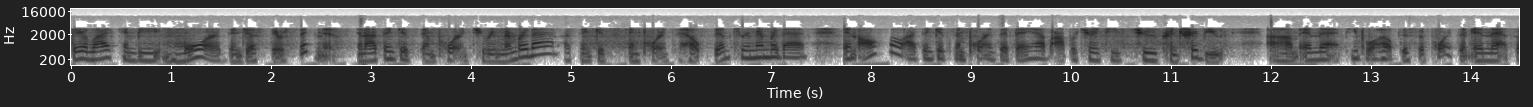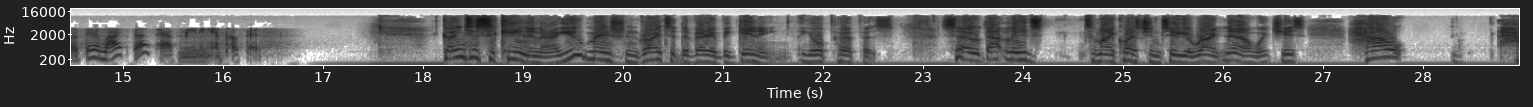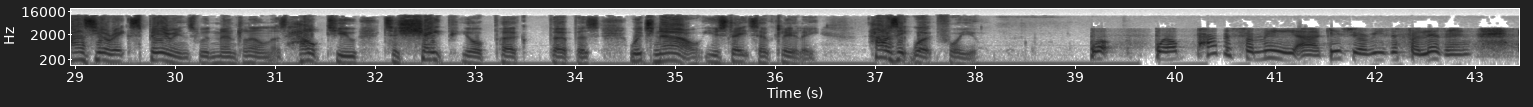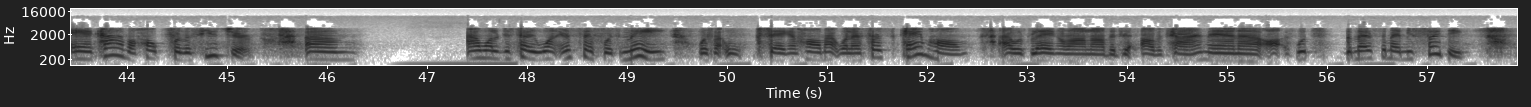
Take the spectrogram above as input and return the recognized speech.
their life can be more than just their sickness. And I think it's important to remember that. I think it's important to help them to remember that. And also, I think it's important that they have opportunities to contribute um, and that people help to support them in that so that their life does have meaning and purpose. Going to Sakeenah now, you mentioned right at the very beginning your purpose. So that leads to my question to you right now, which is how has your experience with mental illness helped you to shape your per- purpose, which now you state so clearly? How has it worked for you? Well, well, purpose for me uh, gives you a reason for living and kind of a hope for the future. Um, I want to just tell you one instance with me was staying at home. I, When I first came home, I was laying around all the all the time, and uh, with the medicine made me sleepy.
